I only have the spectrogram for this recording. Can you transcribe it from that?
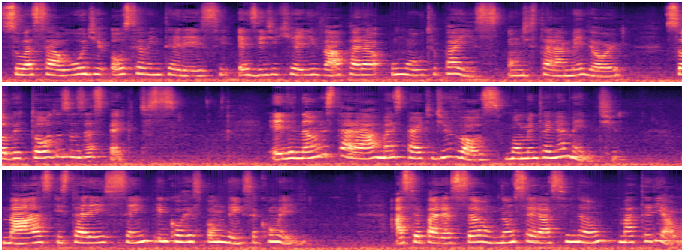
sua saúde ou seu interesse exige que ele vá para um outro país, onde estará melhor, sobre todos os aspectos. Ele não estará mais perto de vós momentaneamente, mas estareis sempre em correspondência com ele. A separação não será senão material.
